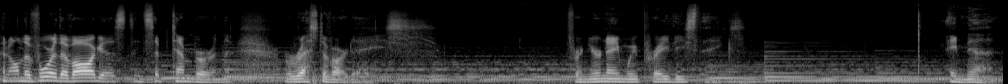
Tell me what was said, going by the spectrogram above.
but on the 4th of August and September and the rest of our days. For in your name we pray these things. Amen.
